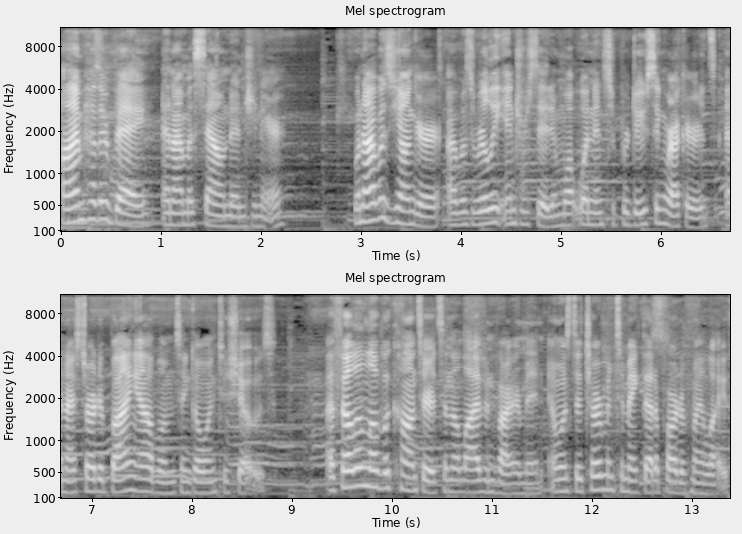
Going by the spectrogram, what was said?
I'm Heather Bey, and I'm a sound engineer. When I was younger, I was really interested in what went into producing records, and I started buying albums and going to shows. I fell in love with concerts and the live environment and was determined to make that a part of my life.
